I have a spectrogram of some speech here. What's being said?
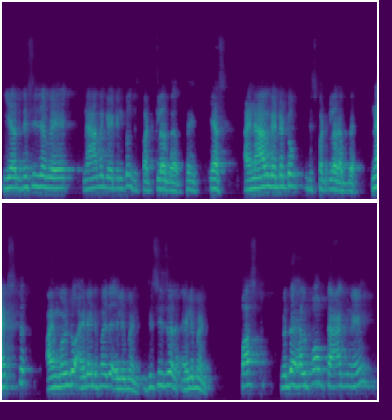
here this is a way navigating to this particular web page. Yes i navigated to this particular web page. Next i'm going to identify the element. This is an element. First with the help of tag name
